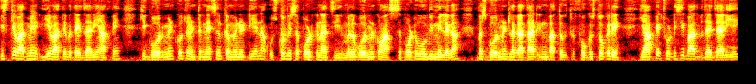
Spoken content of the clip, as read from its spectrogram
इसके बाद में ये बातें बताई जा रही हैं यहाँ पे कि गवर्नमेंट को जो इंटरनेशनल कम्युनिटी है ना, उसको भी सपोर्ट करना चाहिए। मतलब गवर्नमेंट को वहाँ से सपोर्ट हो, वो भी मिलेगा। बस गवर्नमेंट लगातार इन बातों की तरफ़ फोकस तो करे। यहाँ पे एक छोटी सी बात बताई जा रही है,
